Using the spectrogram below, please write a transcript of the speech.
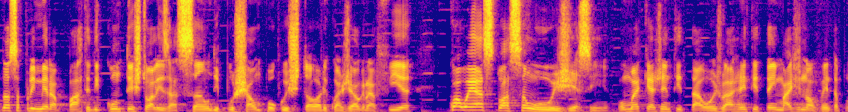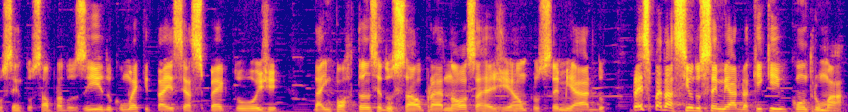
nossa primeira parte de contextualização, de puxar um pouco o histórico, a geografia, qual é a situação hoje, assim? Como é que a gente está hoje? A gente tem mais de 90% do sal produzido, como é que está esse aspecto hoje da importância do sal para a nossa região, para o semiárido, para esse pedacinho do semiárido aqui que encontra o mar?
